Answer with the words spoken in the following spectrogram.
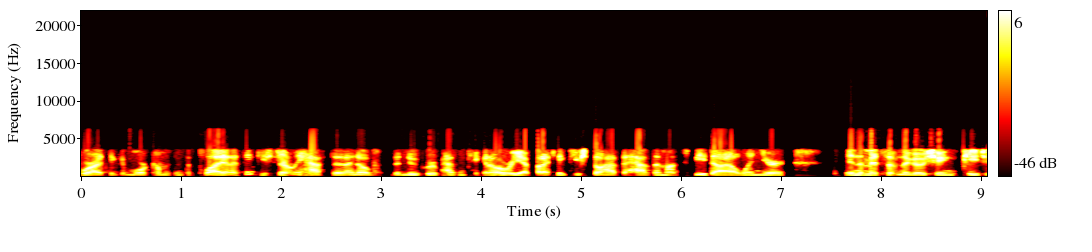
where I think it more comes into play. And I think you certainly have to. I know the new group hasn't taken over yet, but I think you still have to have them on speed dial when you're in the midst of negotiating PJ,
